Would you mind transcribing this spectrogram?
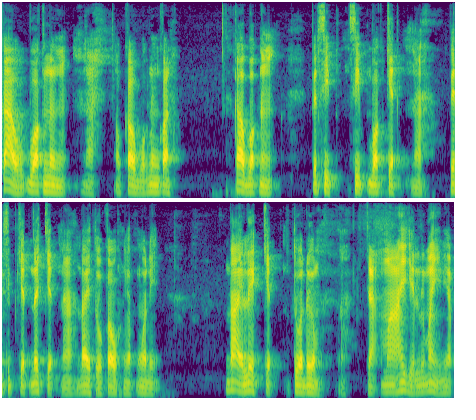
เก้าบวกหนึ่งนะเอาเก้าบวกหนึ่งก่อนเก้าบวกหนึ่งเป็นสิบสิบบวกเจ็ดนะเป็นสิบเจ็ดได้เจ็ดนะได้ตัวเก้าครับงวดนี้ ได้เลขเจ็ดตัวเดิมจะมาให้เห็นหรือไม่เนี่ยบ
